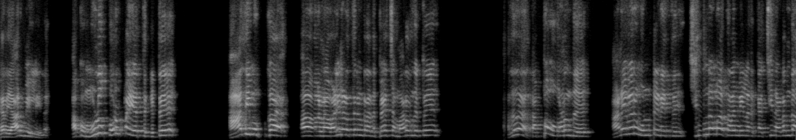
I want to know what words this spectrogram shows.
வேற யாருமே இல்லை இல்ல அப்ப முழு பொறுப்பை ஏத்துக்கிட்டு அதிமுக ஆஹ், நான் வழிநடத்துறேன்ற அந்த பேச்சை மறந்துட்டு அதுதான் தப்ப உணர்ந்து அனைவரும் ஒன்றிணைத்து சின்னமா தலைமையில கட்சி நடந்தா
